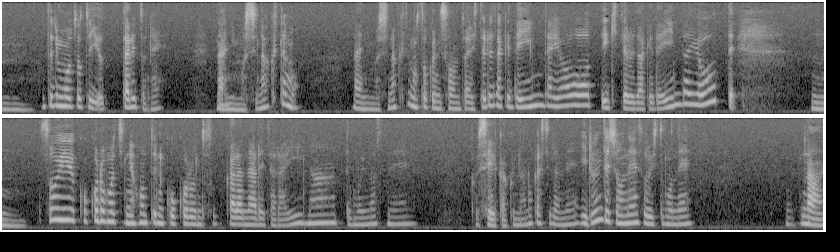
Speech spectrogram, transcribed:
うん、本当にもうちょっとゆったりとね何もしなくても何もしなくてもそこに存在してるだけでいいんだよって生きてるだけでいいんだよってうん、そういう心持ちに本当に心の底からなれたらいいなって思いますね。これ性格なのかしらねいるんでしょうねそういう人もね。な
